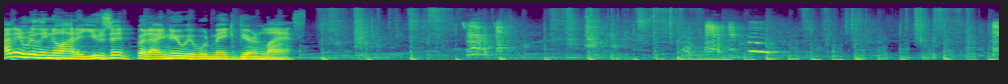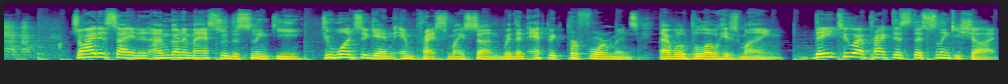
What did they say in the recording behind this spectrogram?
I didn't really know how to use it, but I knew it would make Bjorn laugh. So I decided I'm gonna master the slinky to once again impress my son with an epic performance that will blow his mind. Day two, I practiced the slinky shot.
